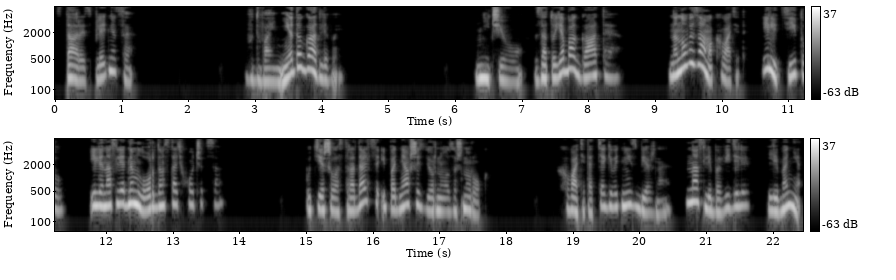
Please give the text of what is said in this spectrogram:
«Старые сплетницы?» «Вдвойне догадливый!» Ничего, зато я богатая. На новый замок хватит. Или титул, или наследным лордом стать хочется. Утешила страдальца и, поднявшись, дернула за шнурок. Хватит оттягивать неизбежное. Нас либо видели, либо нет.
